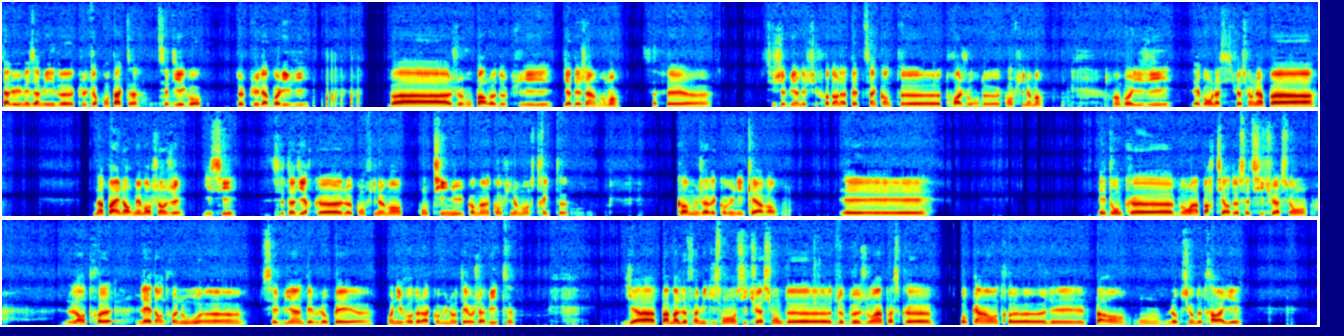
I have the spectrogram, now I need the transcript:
Salut mes amis de Culture Contact, c'est Diego depuis la Bolivie. Bah, je vous parle depuis il y a déjà un moment. Ça fait, euh, si j'ai bien les chiffres dans la tête, 53 jours de confinement en Bolivie. Et bon, la situation n'a pas, n'a pas énormément changé ici. C'est-à-dire que le confinement continue comme un confinement strict, comme j'avais communiqué avant. Et, donc, euh, bon, à partir de cette situation, l'aide entre nous euh, s'est bien développée euh, au niveau de la communauté où j'habite. Il y a pas mal de familles qui sont en situation de, besoin parce que aucun entre les parents ont l'option de travailler.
